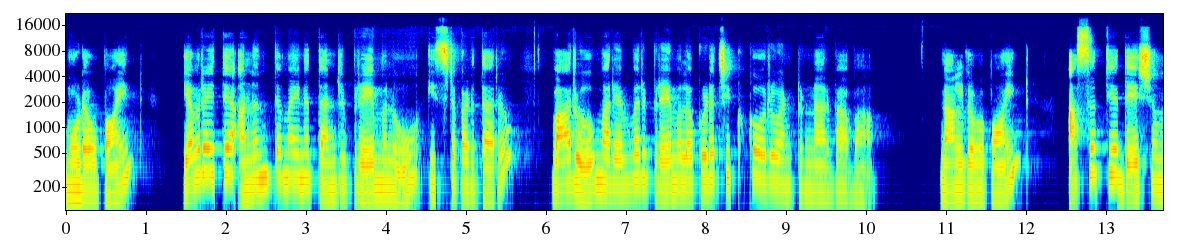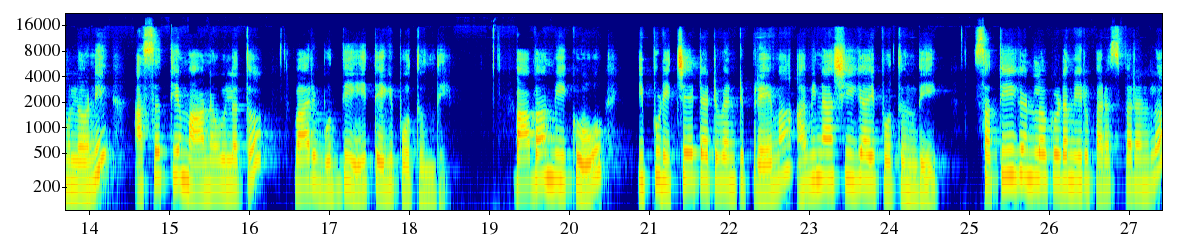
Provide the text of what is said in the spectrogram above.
మూడవ పాయింట్. ఎవరైతే అనంతమైన తండ్రి ప్రేమను ఇష్టపడతారో వారు మరెవ్వరి ప్రేమలో కూడా చిక్కుకోరు అంటున్నారు బాబా. నాలుగవ పాయింట్ అసత్య దేశములోని అసత్య మానవులతో వారి బుద్ధి తెగిపోతుంది. బాబా మీకు ఇప్పుడు ఇచ్చేటటువంటి ప్రేమ అవినాశీగా అయిపోతుంది. సతీగంలో కూడా మీరు పరస్పరంలో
